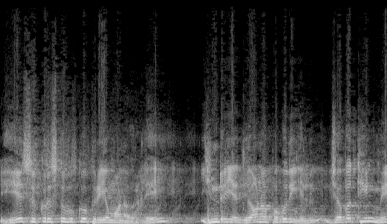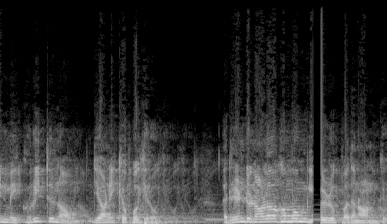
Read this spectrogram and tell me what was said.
இயேசு கிறிஸ்துவுக்கு பிரியமானவர்களே இன்றைய தியான பகுதியில் ஜெபத்தின் மேன்மை குறித்து நாம் தியானிக்கப் போகிறோம். ரெண்டு நாளாகமும் ஏழு பதினான்கு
